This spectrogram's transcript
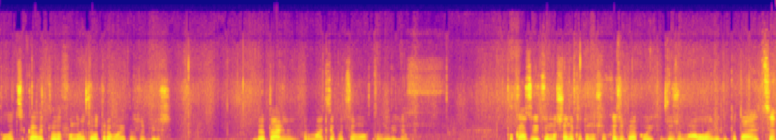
Кого цікавить, телефонуйте, отримаєте вже більш детальну інформацію по цьому автомобілю. Показую цю машину, тому що в хетчбеку їх дуже мало, люди питаються.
